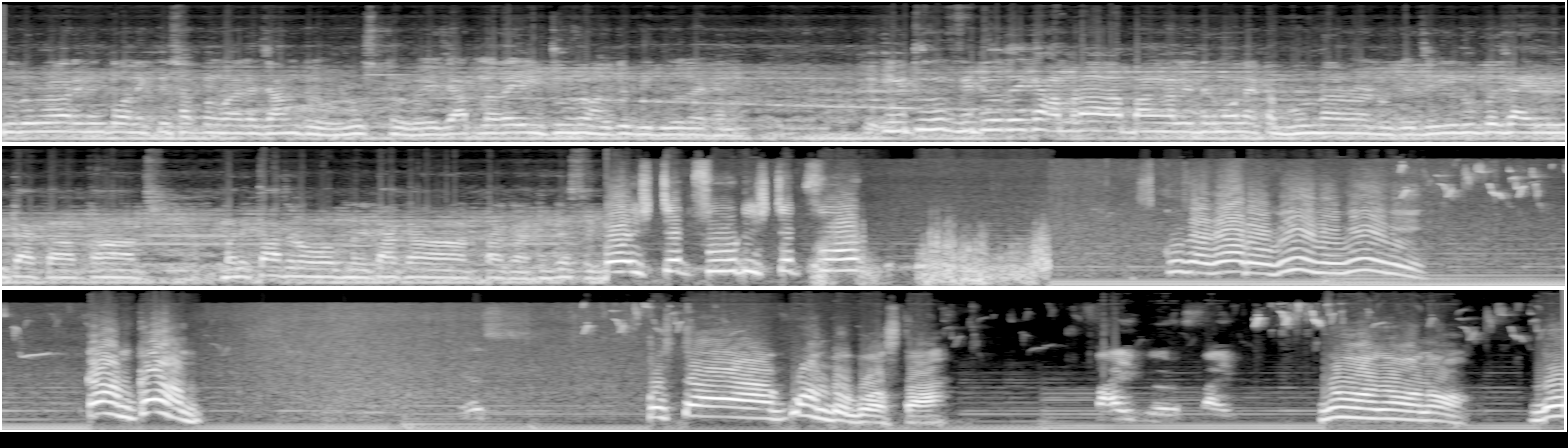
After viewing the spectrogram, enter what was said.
ইউটিউবের ব্যাপারে কিন্তু অনেক কিছু আপনার জানতে হবে বুঝতে হবে। এই যে আপনারা ইউটিউবে হয়তো ভিডিও দেখেন। ইউটিউবে ভিডিও দেখে আমরা বাঙালিদের মনে একটা ভুল ধারণা ঢুকে যে ইউরোপে যাইনি টাকা কাজ মানে কাজের অভাব নেই টাকা টাকা ঠিক আছে Oh, street food, street food. Scusa caro, vieni, vieni. Come, come. Yes. Questa quanto costa? Five euro, five. No, no, no. 2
